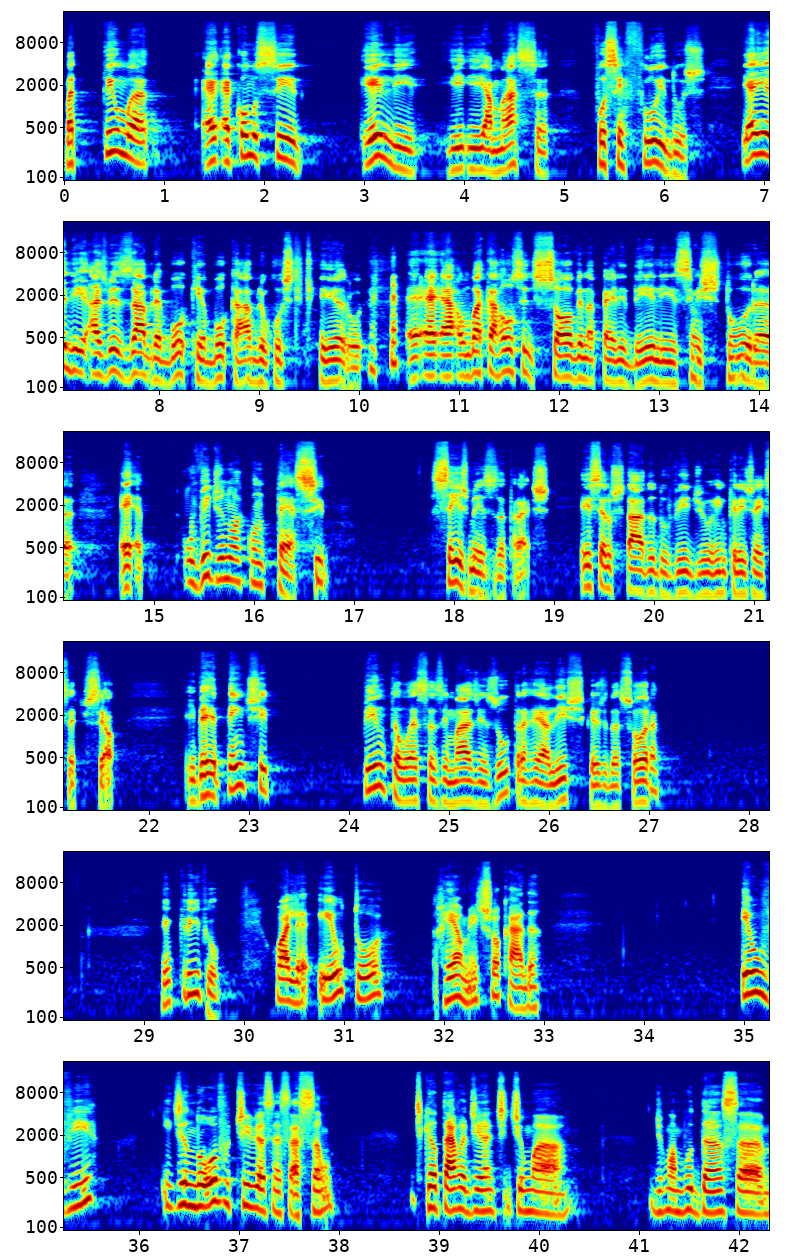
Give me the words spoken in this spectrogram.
Mas tem uma. É, é como se ele e, e, a massa fossem fluidos. E aí ele às vezes abre a boca e a boca abre o rosto inteiro. É, é, é, o macarrão se dissolve na pele dele e se mistura. É, o vídeo não acontece seis meses atrás. Esse era o estado do vídeo inteligência artificial. E de repente pintam essas imagens ultra realísticas da Sora. É incrível. Olha, eu tô realmente chocada. Eu vi e de novo tive a sensação de que eu estava diante de uma de uma mudança,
